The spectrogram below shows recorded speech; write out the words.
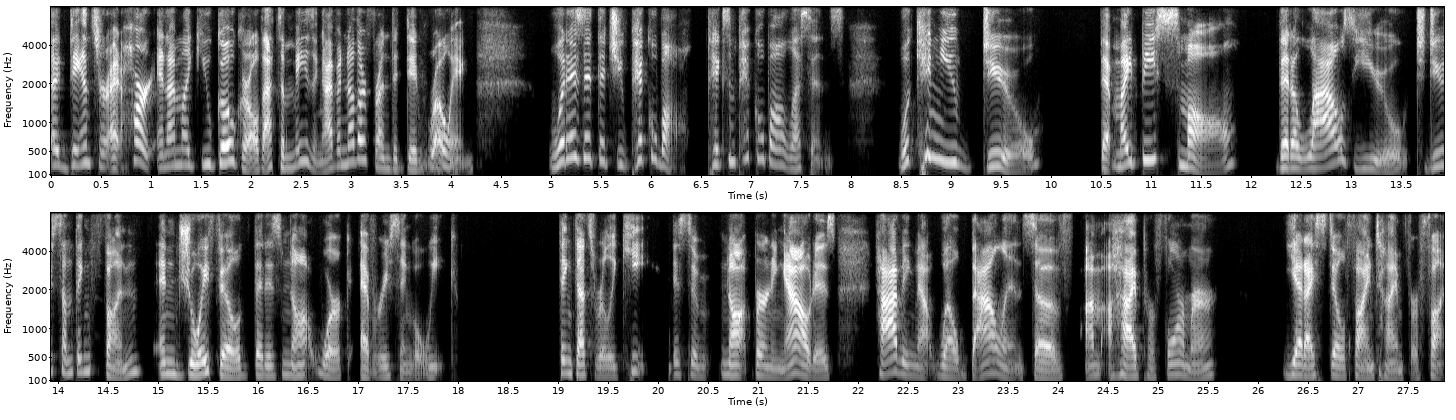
a dancer at heart. And I'm like, you go, girl. That's amazing. I have another friend that did rowing. What is it that you pickleball? Take some pickleball lessons. What can you do that might be small that allows you to do something fun and joy filled that is not work every single week. I think that's really key is to not burning out is having that well balance of I'm a high performer yet I still find time for fun.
